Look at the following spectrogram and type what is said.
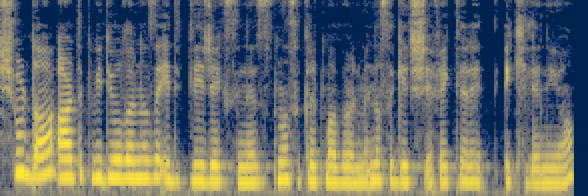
Şurada artık videolarınızı editleyeceksiniz. Nasıl kırpma bölme, nasıl geçiş efektleri ekleniyor.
